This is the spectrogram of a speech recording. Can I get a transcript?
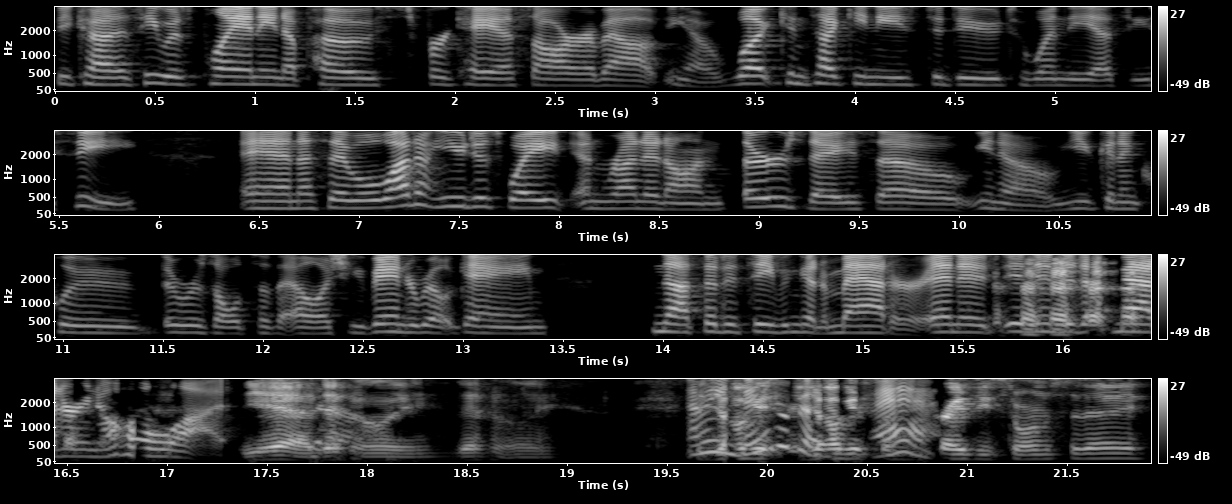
because he was planning a post for KSR about, you know, what Kentucky needs to do to win the SEC. And I said, well, why don't you just wait and run it on Thursday so, you know, you can include the results of the LSU Vanderbilt game. Not that it's even going to matter. And it, it ended up mattering a whole lot. Yeah, So, definitely, definitely. I Did mean, y'all get, did y'all get some bad. crazy storms today?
